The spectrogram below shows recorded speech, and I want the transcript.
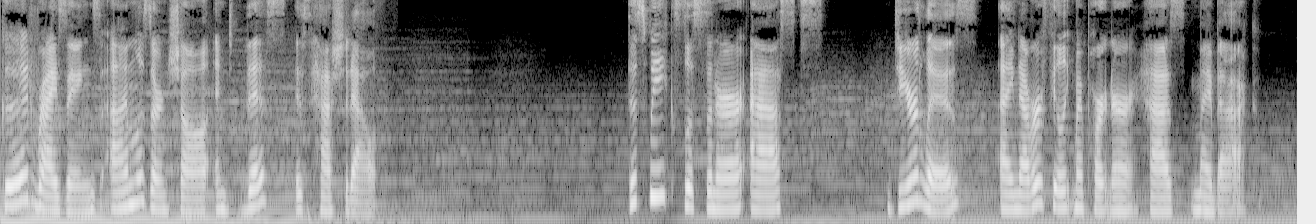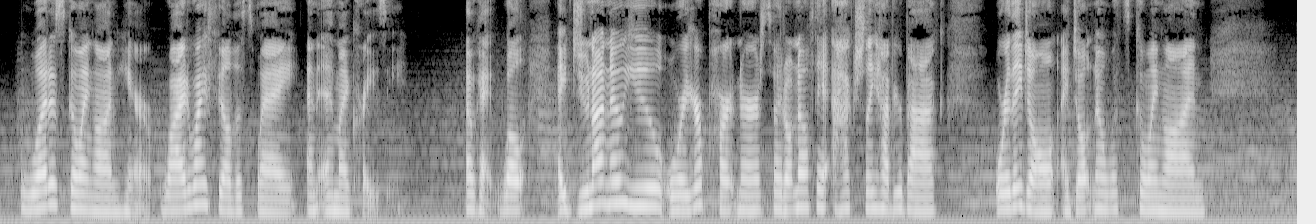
Good risings. I'm Liz Earnshaw, and this is Hash It Out. This week's listener asks Dear Liz, I never feel like my partner has my back. What is going on here? Why do I feel this way? And am I crazy? Okay, well, I do not know you or your partner, so I don't know if they actually have your back or they don't. I don't know what's going on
